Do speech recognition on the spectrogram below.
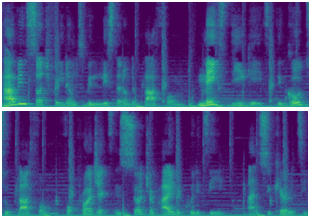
Having such freedom to be listed on the platform makes DeGate the go-to platform for projects in search of high liquidity and security.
